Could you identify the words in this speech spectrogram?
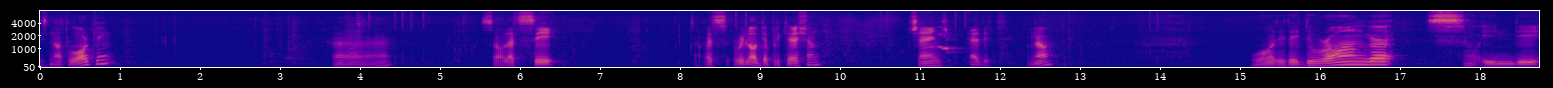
It's not working. Uh, so let's see. So let's reload the application. Change, edit. No? What did they do wrong? So in the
